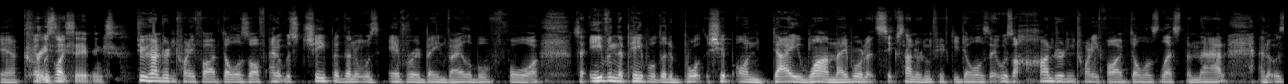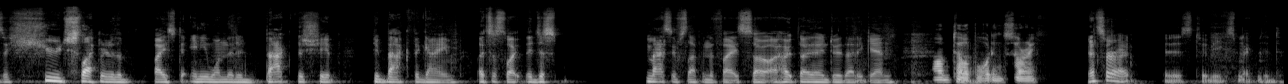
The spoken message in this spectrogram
yeah, it was crazy like savings. two hundred and twenty five dollars off, and it was cheaper than it was ever had been available before. So even the people that had bought the ship on day one, they bought it six hundred and fifty dollars. It was hundred and twenty five dollars less than that, and it was a huge slap into the face to anyone that had backed the ship to back the game. It's just like they're just massive slap in the face. So I hope they don't do that again. I'm teleporting. Sorry. That's all right. It is to be expected.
